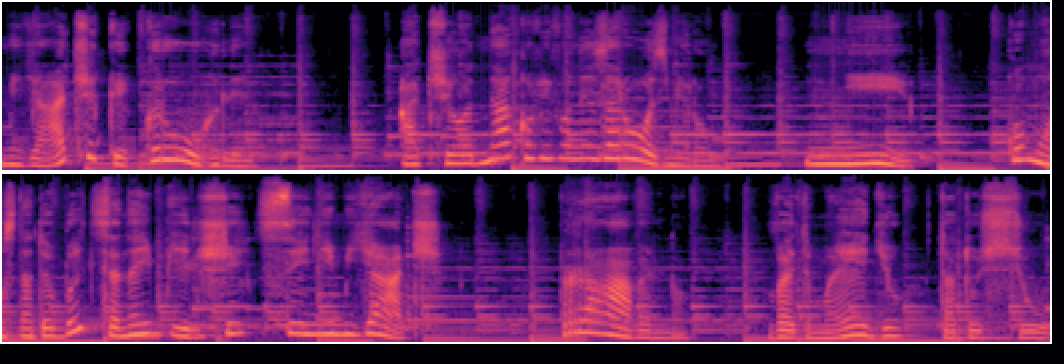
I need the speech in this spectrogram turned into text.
М'ячики круглі. А чи однакові вони за розміром? Ні. Кому знадобиться найбільший синій м'яч? Правильно, ведмедю татусю.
